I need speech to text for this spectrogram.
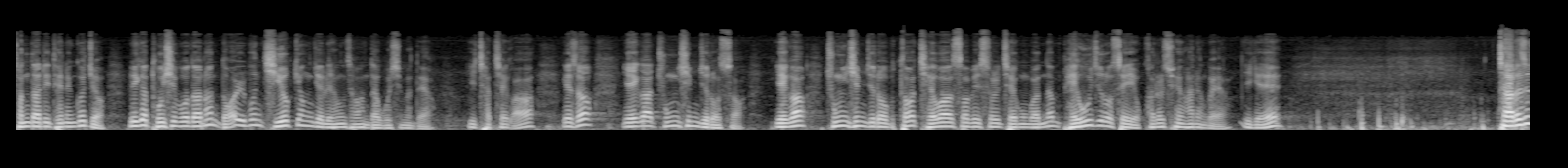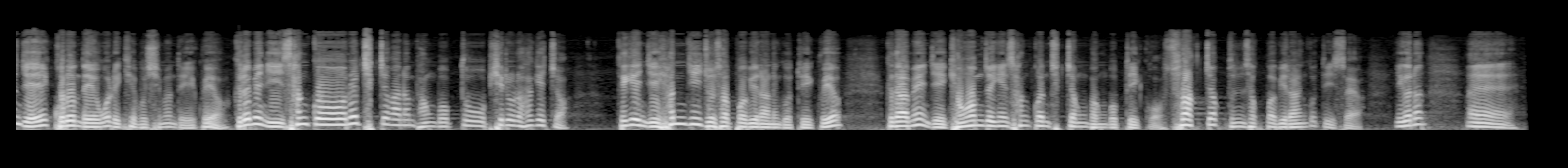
전달이 되는 거죠. 그러니까 도시보다는 넓은 지역 경제를 형성한다고 보시면 돼요. 이 자체가. 그래서 얘가 중심지로서 얘가 중심지로부터 재화 서비스를 제공받는 배우지로서의 역할을 수행하는 거예요. 이게 자, 그래서 이제 그런 내용을 이렇게 보시면 되겠고요. 그러면 이 상권을 측정하는 방법도 필요로 하겠죠. 그게 이제 현지 조사법이라는 것도 있고요. 그 다음에 이제 경험적인 상권 측정 방법도 있고 수학적 분석법이라는 것도 있어요. 이거는 에,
